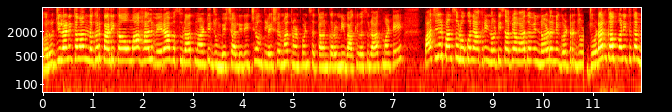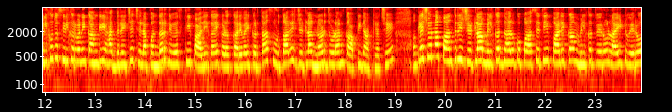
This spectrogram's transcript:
ભરૂચ જિલ્લાની તમામ નગરપાલિકાઓમાં હાલ વેરા વસુલાત માટે ઝુંબેશ ચાલી રહી છે. અંકલેશ્વરમાં ત્રણ પોઈન્ટ સત્તાવન કરોડની બાકી વસુલાત માટે પાંચ હજાર પાંચસો લોકોને આખરી નોટિસ આપ્યા બાદ હવે નળ અને ગટર જોડાણ કાપવાની તથા મિલકતો સીલ કરવાની કામગીરી હાથ ધરાઈ છે. છેલ્લા પંદર દિવસથી પાલિકાએ કડક કાર્યવાહી કરતા સુડતાલીસ જેટલા નળ જોડાણ કાપી નાખ્યા છે. અંકલેશ્વરના પાંત્રીસ જેટલા મિલકત ધારકો પાસેથી પાલિકા મિલકત વેરો, લાઇટ વેરો,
